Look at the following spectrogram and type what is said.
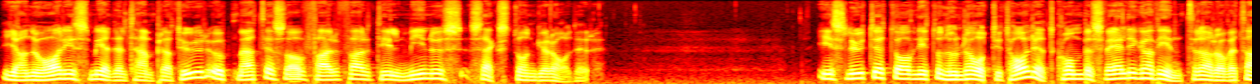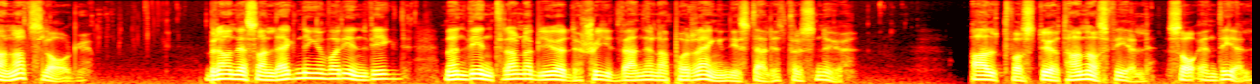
Januaris medeltemperatur uppmättes av farfar till minus 16 grader. I slutet av 1980-talet kom besvärliga vintrar av ett annat slag. Brandnäsanläggningen var invigd men vintrarna bjöd skidvännerna på regn istället för snö. Allt var Stöthannas fel, sa en del,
